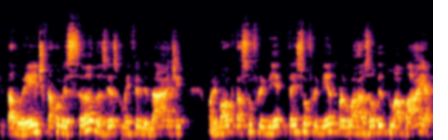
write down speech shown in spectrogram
está doente, que está começando, às vezes, com uma enfermidade, um animal que está tá em sofrimento por alguma razão dentro de uma baia,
